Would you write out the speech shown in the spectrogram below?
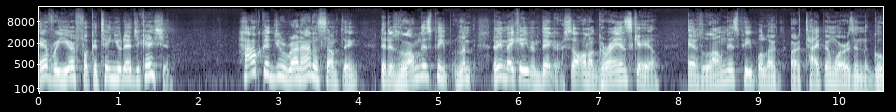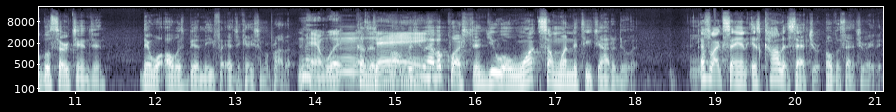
every year for continued education. How could you run out of something that as long as people let me, let me make it even bigger. So on a grand scale, as long as people are, are typing words in the Google search engine, there will always be a need for educational product. Man, what? Mm. Because as long as you have a question, you will want someone to teach you how to do it. That's like saying is college satur- oversaturated?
